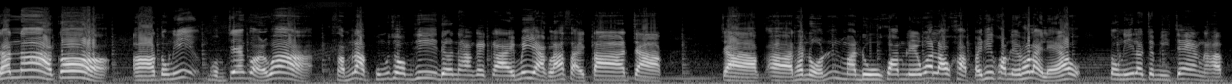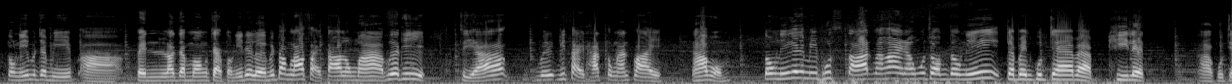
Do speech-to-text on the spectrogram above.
ด้านหน้าก็ตรงนี้ผมแจ้งก่อนว่าสำหรับคุณผู้ชมที่เดินทางไกลๆ ไม่อยากละสายตาจากจากถนนมาดูความเร็วว่าเราขับไปที่ความเร็วเท่าไหร่แล้ว ตรงนี้เราจะมีแจ้งนะครับ ตรงนี้มันจะมีเป็นเราจะมองจากตรงนี้ได้เลย ไม่ต้องละสายตาลงมา เพื่อที่เสียวิวิสัยทัศน์ตรงนั้นไปนะครับผมตรงนี้ก็จะมีพุทสตาร์ทมาให้นะคุณผู้ชมตรงนี้จะเป็นกุญแจแบบคีย์เลส อ่ากุญแจ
